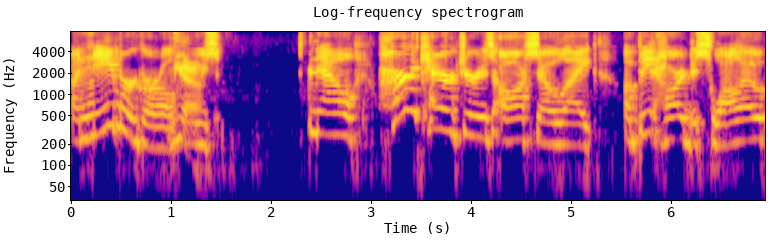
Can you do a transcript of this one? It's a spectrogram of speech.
a neighbor girl Yeah. who's now her character is also like a bit hard to swallow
